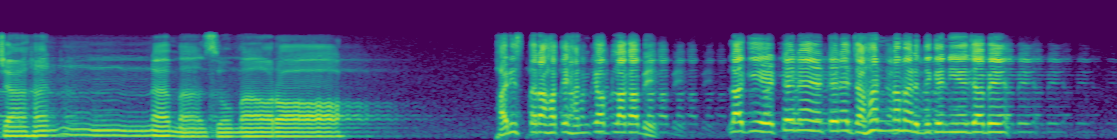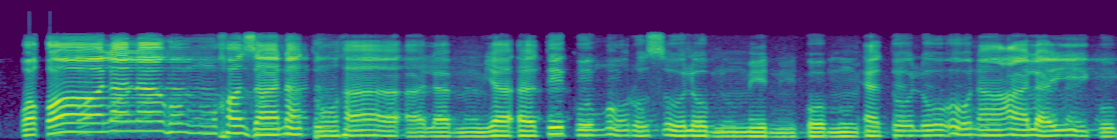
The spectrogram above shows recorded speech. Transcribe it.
جهنم زمرا ফারিস্তারা হাতে হ্যান্ডকাপ লাগাবে লাগিয়ে টেনে টেনে জাহান্নামের দিকে নিয়ে যাবে وقال لهم خزنتها ألم يأتكم رسل منكم يتلون عليكم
